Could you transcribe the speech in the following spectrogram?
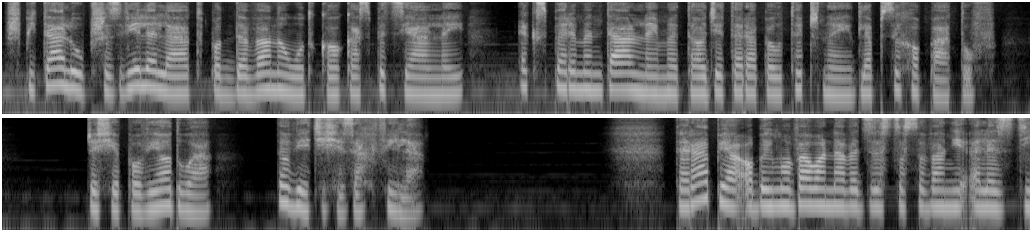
W szpitalu przez wiele lat poddawano Woodcocka specjalnej, eksperymentalnej metodzie terapeutycznej dla psychopatów. Czy się powiodła, dowiecie się za chwilę. Terapia obejmowała nawet zastosowanie LSD,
